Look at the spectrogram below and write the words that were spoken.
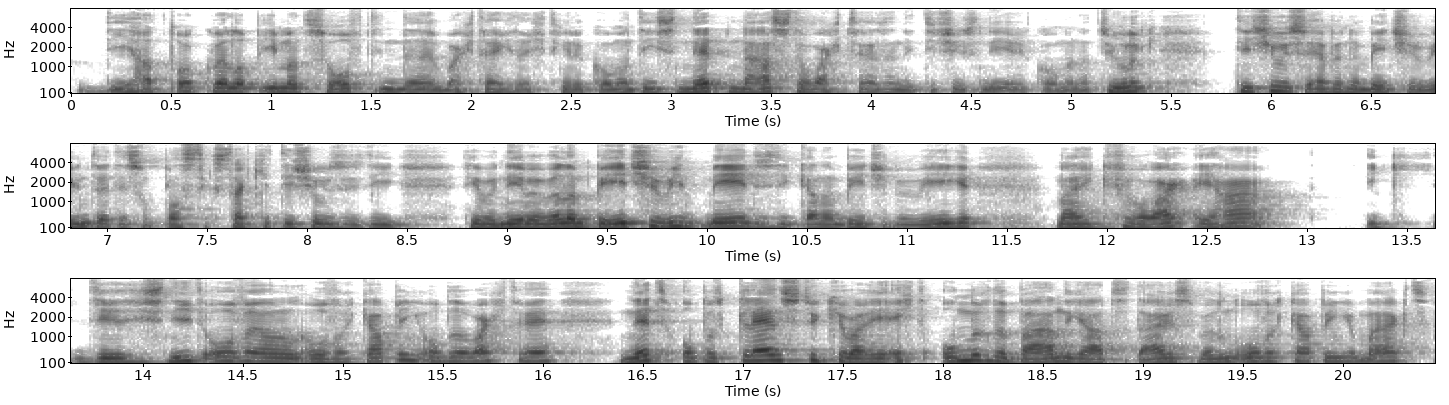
Die had ook wel op iemands hoofd in de wachtrij terecht kunnen komen. Want die is net naast de wachtrij zijn die tissues neergekomen. Natuurlijk, tissues hebben een beetje wind. Het is een plastic zakje tissues, dus die, die nemen wel een beetje wind mee. Dus die kan een beetje bewegen. Maar ik verwacht, ja, ik, er is niet overal een overkapping op de wachtrij. Net op het klein stukje waar je echt onder de baan gaat, daar is wel een overkapping gemaakt.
